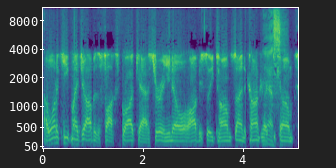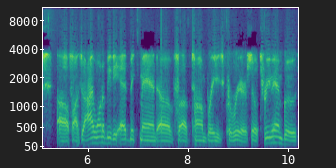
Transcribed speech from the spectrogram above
I want to keep my job as a Fox broadcaster, and you know, obviously, Tom signed a contract Yes. to come uh, Fox. I want to be the Ed McMahon of, of Tom Brady's career. So three man booth.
